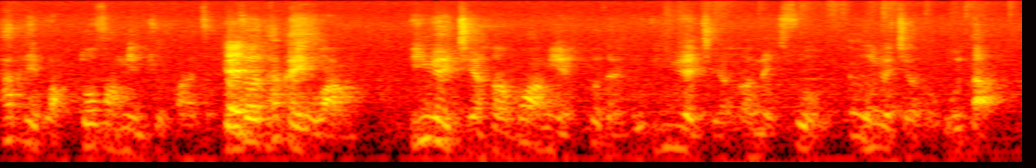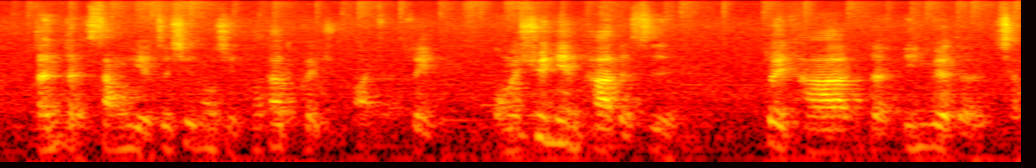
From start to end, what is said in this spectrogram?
他可以往多方面去发展。比如说，他可以往音乐结合画面，或者音乐结合美术，音乐结合舞蹈等等商业这些东西，他他都可以去发展。所以，我们训练他的是对他的音乐的想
